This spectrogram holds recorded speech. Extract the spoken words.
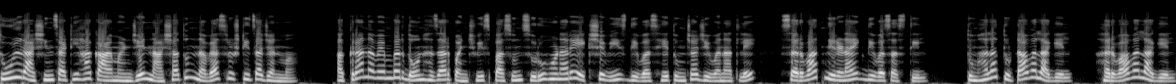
तूळ राशींसाठी हा काळ म्हणजे नाशातून नव्या सृष्टीचा जन्म. अकरा नोव्हेंबर दोन हजार पंचवीसपासून सुरू होणारे एकशे वीस दिवस हे तुमच्या जीवनातले सर्वात निर्णायक दिवस असतील. तुम्हाला तुटावं लागेल हरवावं लागेल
